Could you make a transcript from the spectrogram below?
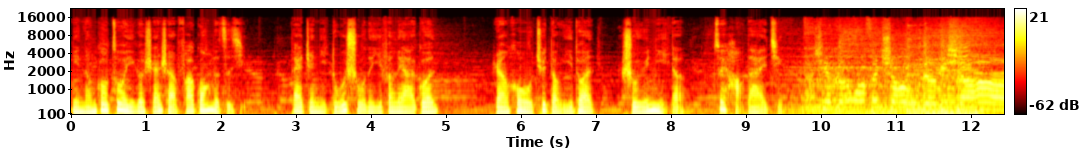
你能够做一个闪闪发光的自己，带着你独属的一份恋爱观，然后去等一段属于你的最好的爱情。那些和我分手的理想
